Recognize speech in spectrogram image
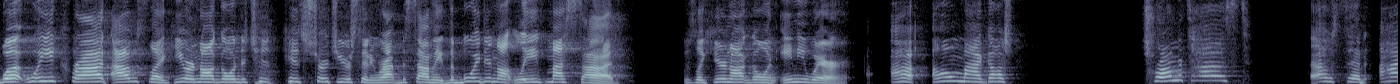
What we cried, I was like, You are not going to ch- kids' church. You're sitting right beside me. The boy did not leave my side. It was like, You're not going anywhere. I, oh my gosh. Traumatized. I said, I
